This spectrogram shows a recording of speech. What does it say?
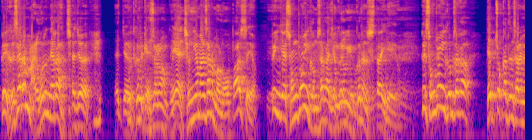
그래, 그 사람 말고는 내가 저, 저, 저, 그- 그렇게, 그 그렇죠. 예, 청렴한 사람을 못 봤어요. 그 이제 송종희 검사가 이제 그, 그런. 스타일이에요. 예. 그 송종희 검사가 대쪽 같은 사람이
